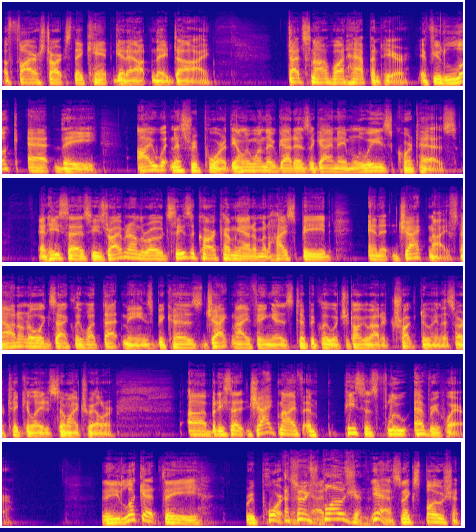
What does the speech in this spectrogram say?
A fire starts, they can't get out, and they die. That's not what happened here. If you look at the eyewitness report, the only one they've got is a guy named Luis Cortez. And he says he's driving down the road, sees a car coming at him at high speed, and it jackknifes. Now, I don't know exactly what that means because jackknifing is typically what you're talking about a truck doing this articulated semi trailer. Uh, but he said jackknife and pieces flew everywhere. And you look at the report. That's an had- explosion. yeah, it's an explosion.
